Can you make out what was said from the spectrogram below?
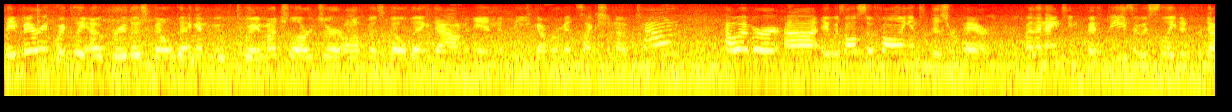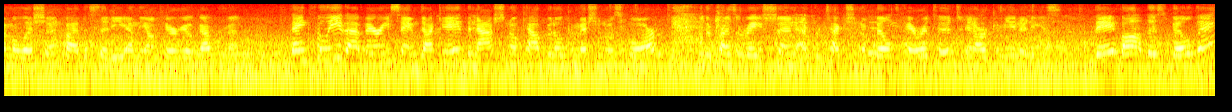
They very quickly outgrew this building and moved to a much larger office building down in the government section of town. However, uh, it was also falling into disrepair. By the 1950s, it was slated for demolition by the city and the Ontario government. Thankfully, that very same decade, the National Capital Commission was formed for the preservation and protection of built heritage in our communities. They bought this building,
